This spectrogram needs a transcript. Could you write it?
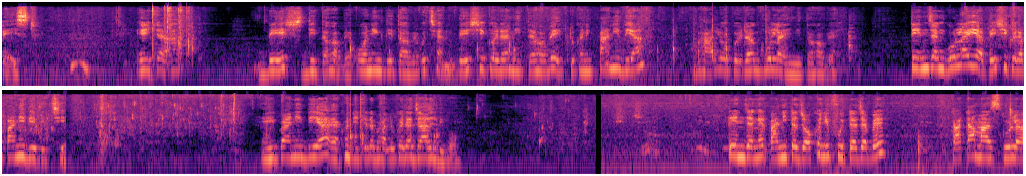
পেস্ট এইটা বেশ দিতে হবে, অনেক দিতে হবে, বুঝছেন? বেশি করে নিতে হবে, একটুখানি পানি দিয়া ভালো করে গোলাই নিতে হবে। তেনজাং গোলাইয়া বেশি করে পানি দিয়ে দিচ্ছি। এই পানি দিয়া এখন এটা ভালো করে জাল দিব। তেনজাংয়ের পানিটা যখনই ফুটা যাবে, কাটা মাছগুলা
